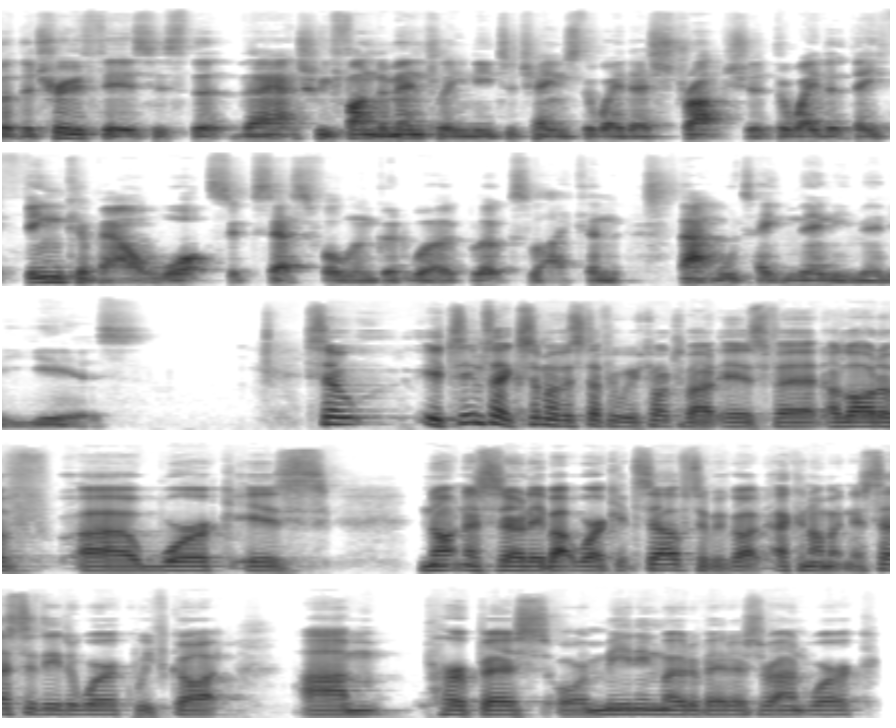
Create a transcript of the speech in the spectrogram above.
But the truth is, is that they actually fundamentally need to change the way they're structured, the way that they think about what successful and good work looks like, and that will take many, many years. So it seems like some of the stuff that we've talked about is that a lot of uh, work is not necessarily about work itself. So we've got economic necessity to work, we've got um, purpose or meaning motivators around work.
